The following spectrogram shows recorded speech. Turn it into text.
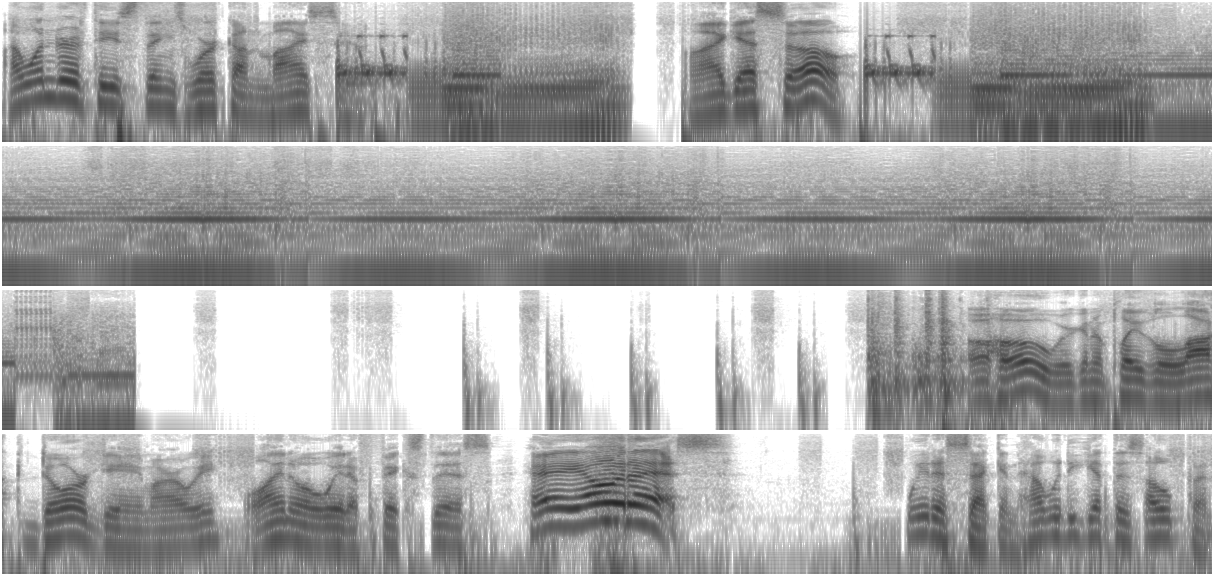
I wonder if these things work on my suit. I guess so. Oh ho, we're gonna play the locked door game, are we? Well, I know a way to fix this. Hey, Otis! Wait a second, how would he get this open?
